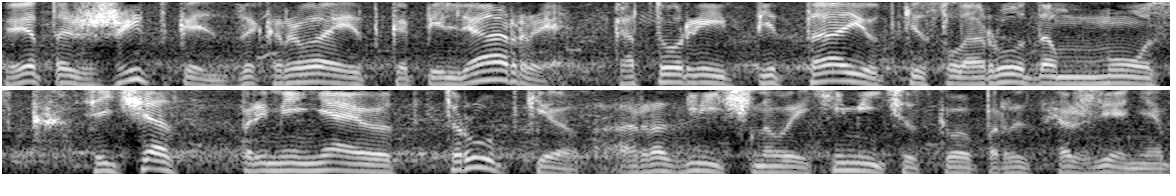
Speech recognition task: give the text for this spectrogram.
Эта жидкость закрывает капилляры, которые питают кислородом мозг. Сейчас применяют трубки различного химического происхождения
